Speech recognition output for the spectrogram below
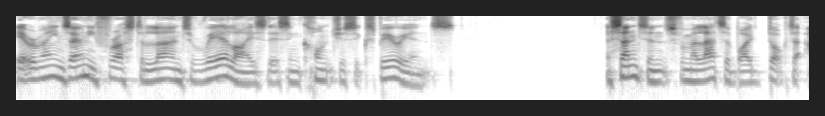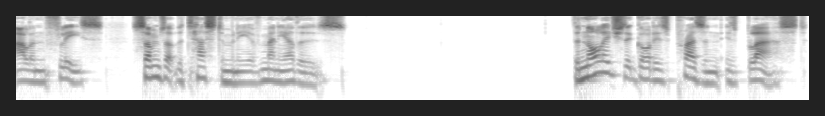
it remains only for us to learn to realize this in conscious experience. A sentence from a letter by Dr. Alan Fleece sums up the testimony of many others. The knowledge that God is present is blessed,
